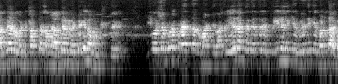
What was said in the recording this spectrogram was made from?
ಹನ್ನೆರಡು ಗಂಟೆ ಕ್ಲಬ್ನ ಸಮಯ ಹನ್ನೆರಡು ಗಂಟೆಗೆ ನಾವು ಮುಗಿಸ್ತೇವೆ ಈ ವರ್ಷ ಕೂಡ ಪ್ರಯತ್ನ ಮಾಡ್ತೇವೆ ಆದ್ರೆ ಏನಾಗ್ತದೆ ಪ್ರೀನಲಿಕೆ ವೇದಿಕೆ ಬಂದಾಗ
